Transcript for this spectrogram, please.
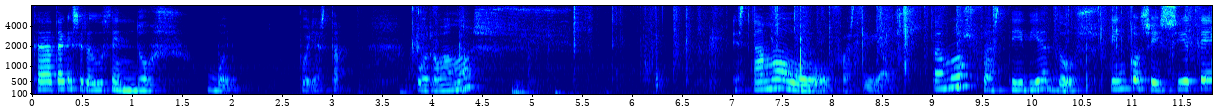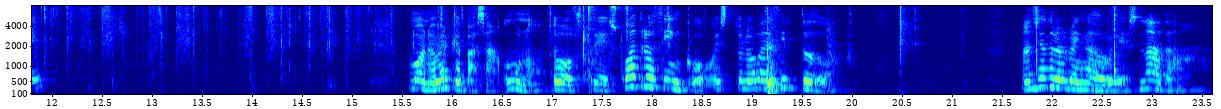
cada ataque se reduce en dos. Bueno, pues ya está. Pues robamos. Estamos fastidiados. Estamos fastidiados. 5, 6, 7... Bueno, a ver qué pasa. 1, 2, 3, 4, 5. Esto lo va a decir todo. Mansión de los Vengadores, nada.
